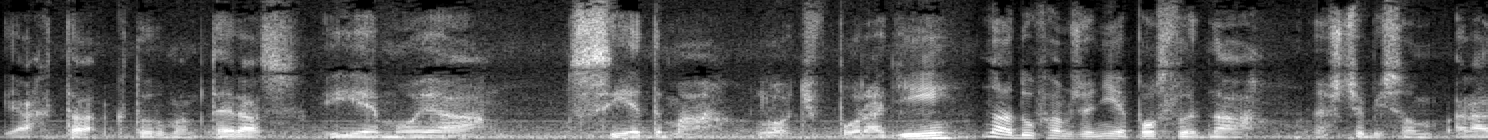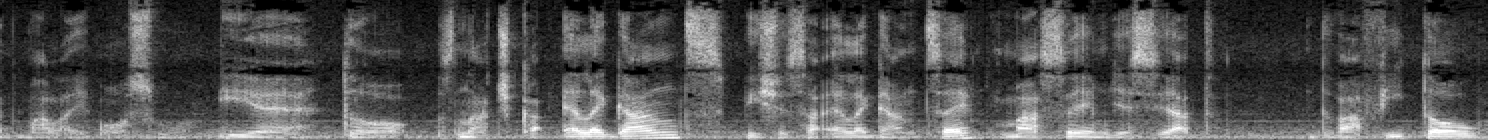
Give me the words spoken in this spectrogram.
Jachta, ktorú mám teraz, je moja siedma loď v poradí. No a dúfam, že nie posledná, ešte by som rád mal aj 8. Je to značka Elegance, píše sa Elegance, má 72 fítov,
